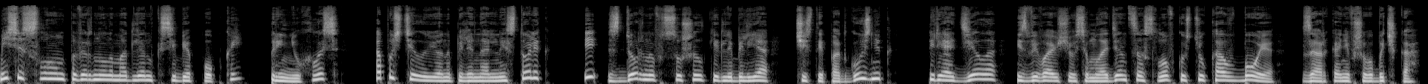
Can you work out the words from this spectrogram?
Миссис Слоун повернула Мадлен к себе попкой, принюхалась, опустила ее на пеленальный столик и, сдернув с сушилки для белья чистый подгузник, переодела извивающегося младенца с ловкостью ковбоя, заарканившего бычка.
